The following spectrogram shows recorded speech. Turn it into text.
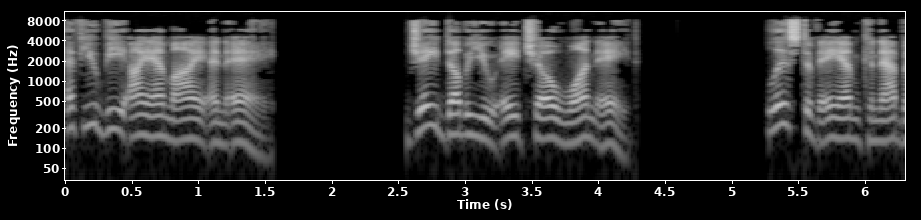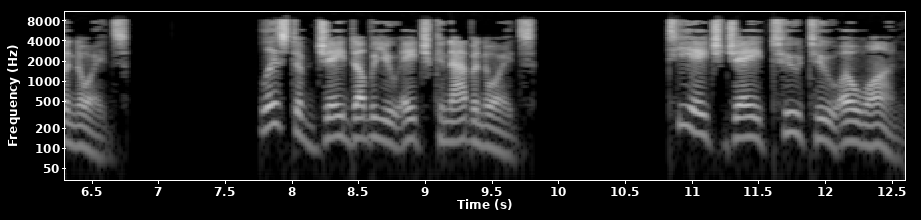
FUBIMINA JWH018 List of AM cannabinoids. List of JWH cannabinoids THJ 2201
